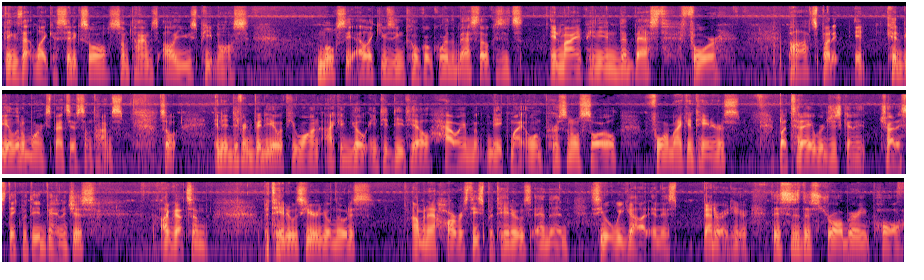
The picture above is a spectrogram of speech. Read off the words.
things that like acidic soil, sometimes I'll use peat moss. Mostly I like using coco coir the best though, because it's, in my opinion, the best for pots, but it, it could be a little more expensive sometimes. So in a different video, if you want, I could go into detail how I make my own personal soil for my containers. But today we're just gonna try to stick with the advantages. I've got some potatoes here, you'll notice. I'm gonna harvest these potatoes and then see what we got in this bed right here. This is the strawberry paw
